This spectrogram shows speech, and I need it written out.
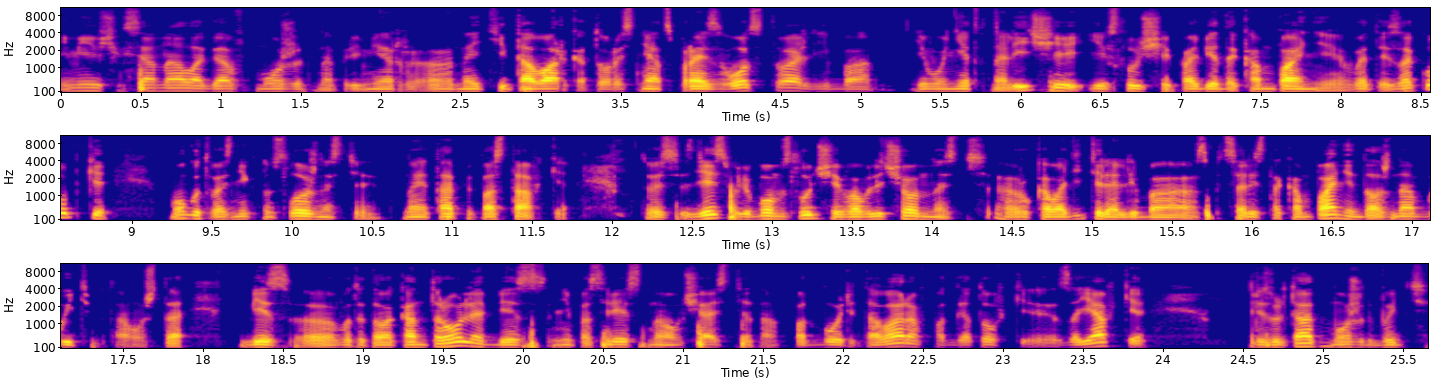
имеющихся аналогов, может, например, э, найти товар, который снят с производства, либо его нет в наличии, и в случае победы компании в этой закупке могут возникнуть сложности на этапе поставки. То есть здесь в любом случае вовлеченность э, руководителя либо специалиста компании должна быть, потому что без э, вот этого контроля, без непосредственного участия там, в подборе товаров, подготовке заявки, результат может быть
